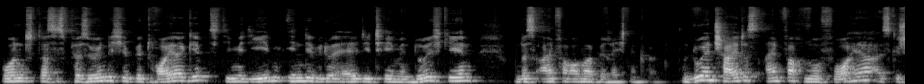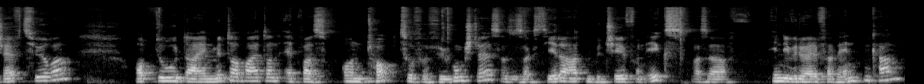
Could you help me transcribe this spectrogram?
Und dass es persönliche Betreuer gibt, die mit jedem individuell die Themen durchgehen und das einfach auch mal berechnen können. Und du entscheidest einfach nur vorher als Geschäftsführer, ob du deinen Mitarbeitern etwas on top zur Verfügung stellst. Also sagst, jeder hat ein Budget von X, was er individuell verwenden kann.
